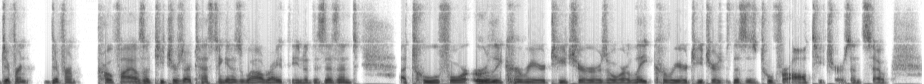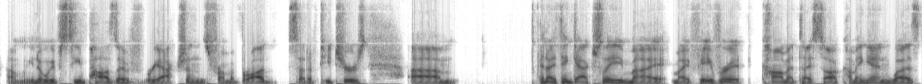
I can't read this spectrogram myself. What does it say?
different different profiles of teachers are testing it as well right? You know this isn't a tool for early career teachers or late career teachers. This is a tool for all teachers. And so um, you know we've seen positive reactions from a broad set of teachers. Um, and i think actually my my favorite comment i saw coming in was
